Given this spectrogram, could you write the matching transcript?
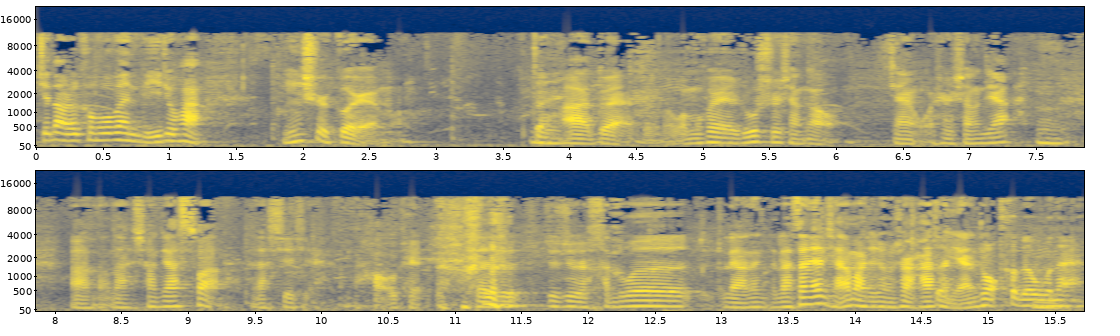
接到这客户问第一句话：“您是个人吗？”对啊，对我们会如实宣告，先生，我是商家。嗯啊，那那商家算了，那，谢谢，好，OK，这就就就是很多两两三年前吧，这种事儿还很严重，特别无奈。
